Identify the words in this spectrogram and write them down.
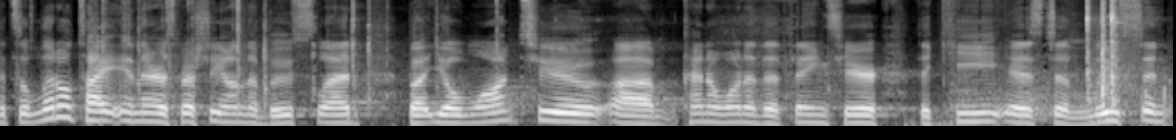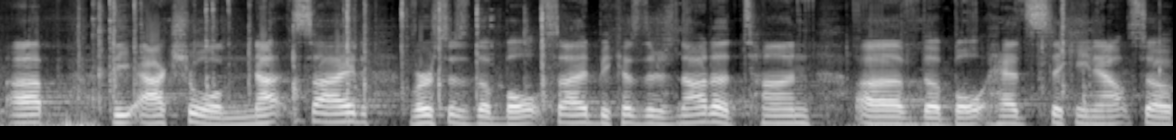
It's a little tight in there, especially on the boost sled, but you'll want to, um, kind of one of the things here, the key is to loosen up the actual nut side versus the bolt side because there's not a ton of the bolt head sticking out. So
